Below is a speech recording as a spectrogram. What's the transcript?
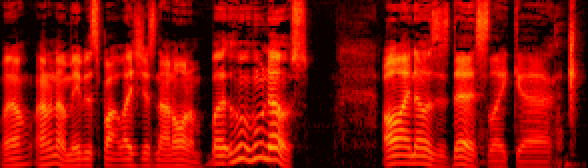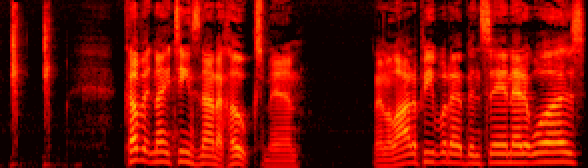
well, I don't know, maybe the spotlight's just not on him. But who who knows? All I know is, is this like, uh, COVID 19's not a hoax, man. And a lot of people that have been saying that it was,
